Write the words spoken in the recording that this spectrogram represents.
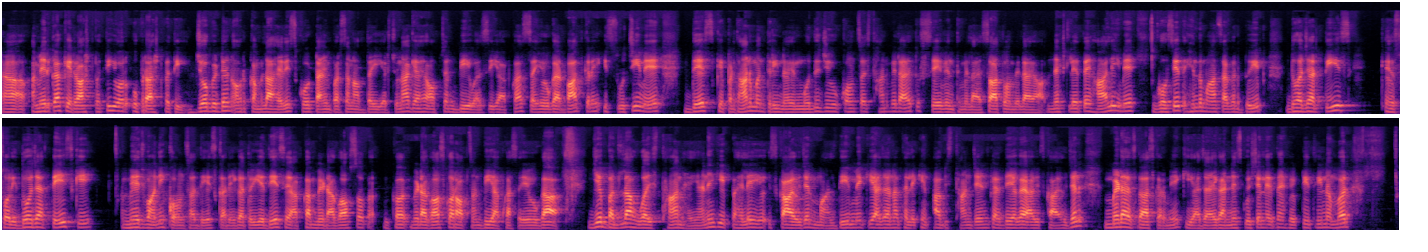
अमेरिका के राष्ट्रपति और उपराष्ट्रपति जो बिडेन और कमला हैरिस को Time person of the year चुना गया है। ऑप्शन बी व सी आपका सही होगा। बात करें इस सूची में देश के प्रधानमंत्री नरेंद्र मोदी जी को कौन सा स्थान मिला है? तो सेवेंथ मिला है, सातवां मिला है। नेक्स्ट लेते हैं। हाल ही में घोषित हिंद महासागर द्वीप 2030 सॉरी 2023 की मेजबानी कौन सा देश करेगा? तो ये देश है आपका मेडागॉस मेडागॉस्कर ऑप्शन बी आपका सही होगा। ये बदला हुआ स्थान है, यानी कि पहले इसका आयोजन मालदीव में किया जाना था, लेकिन अब स्थान चेंज कर दिया गया अब इसका आयोजन मेडागास्कर में किया जाएगा। नेक्स्ट क्वेश्चन लेते हैं फिफ्टी थ्री नंबर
